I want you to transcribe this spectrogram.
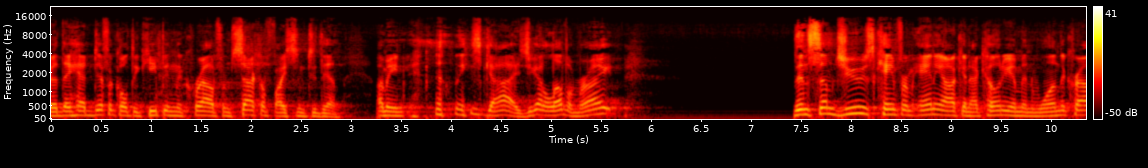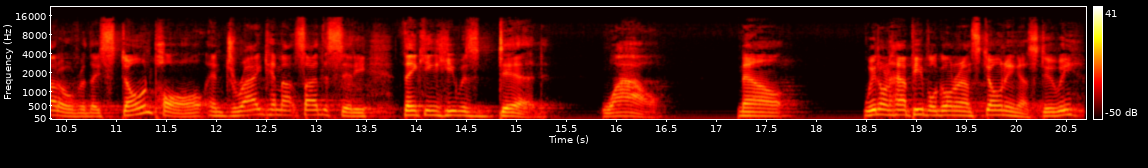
uh, they had difficulty keeping the crowd from sacrificing to them. I mean, these guys, you got to love them, right? Then some Jews came from Antioch and Iconium and won the crowd over. They stoned Paul and dragged him outside the city, thinking he was dead. Wow. Now, we don't have people going around stoning us, do we?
